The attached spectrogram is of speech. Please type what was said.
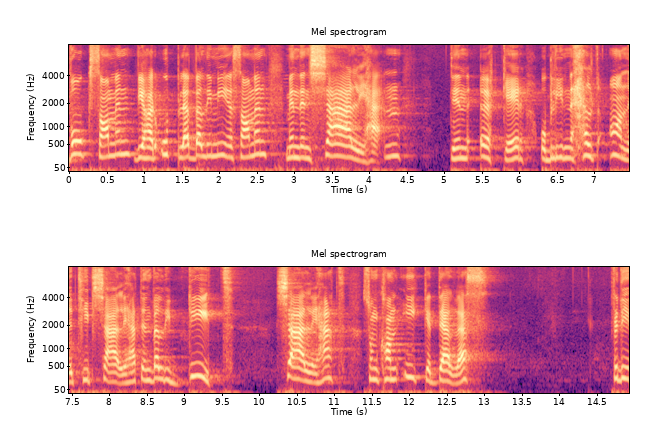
vokst sammen, vi har opplevd veldig mye sammen, men den kjærligheten den øker og blir en helt annen type kjærlighet. En veldig dyp kjærlighet som kan ikke deles. Fordi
